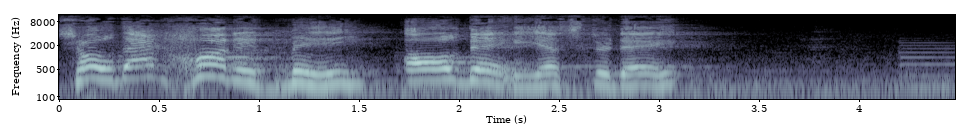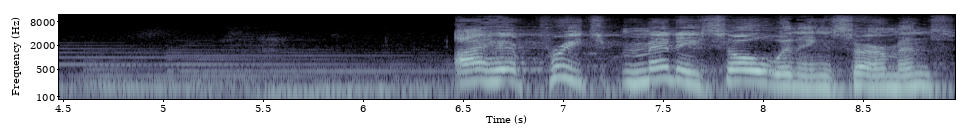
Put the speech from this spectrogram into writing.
So that haunted me all day yesterday. I have preached many soul winning sermons.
